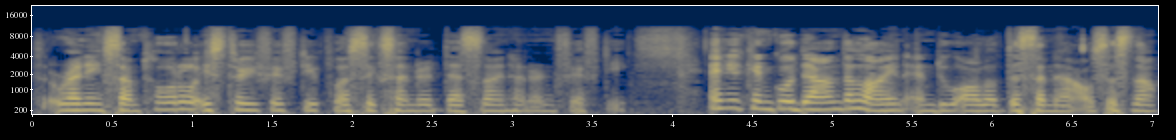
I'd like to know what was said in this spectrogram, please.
So running sum total is 350 plus 600, that's 950. And you can go down the line and do all of this analysis. Now,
